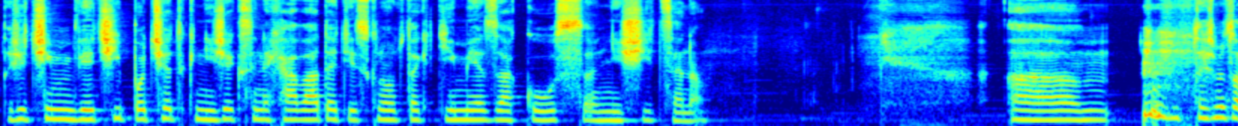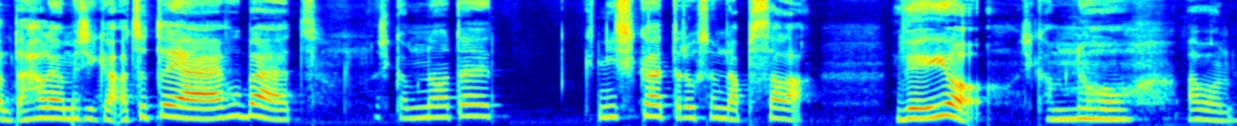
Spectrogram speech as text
Takže čím větší počet knížek si necháváte tisknout, tak tím je za kus nižší cena. Um, takže jsme tam tahali a mi říká, a co to je vůbec? A říkám, no to je knížka, kterou jsem napsala. Vy jo. Říkám, no. A on,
